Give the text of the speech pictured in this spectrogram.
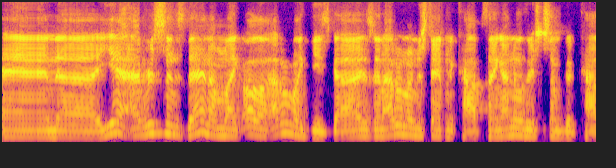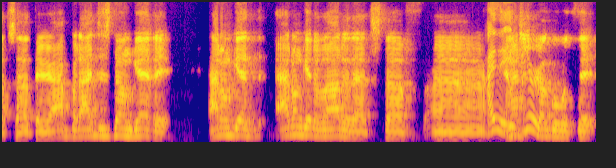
And uh, yeah, ever since then, I'm like, oh, I don't like these guys, and I don't understand the cop thing. I know there's some good cops out there, but I just don't get it. I don't get, I don't get a lot of that stuff. Uh, I and I struggle with it.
